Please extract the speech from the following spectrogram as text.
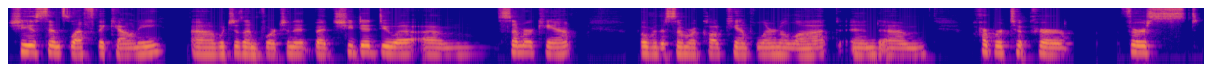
she has since left the county uh, which is unfortunate. But she did do a um, summer camp over the summer called Camp Learn a Lot, and um, Harper took her first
